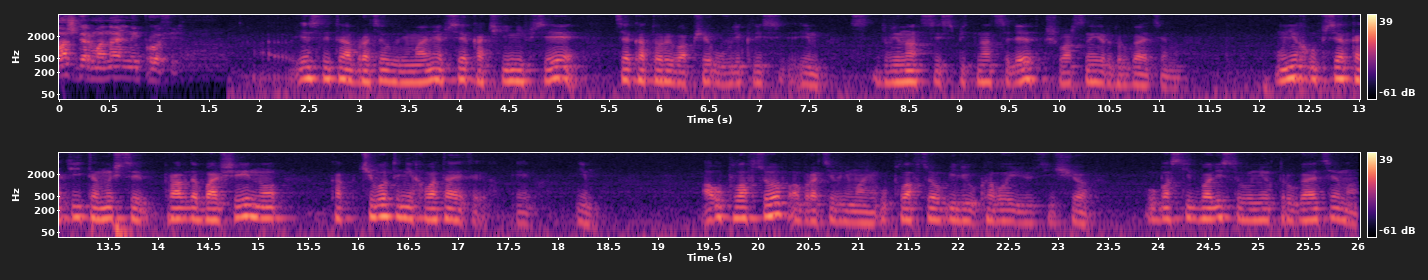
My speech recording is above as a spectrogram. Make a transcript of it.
ваш гормональный профиль. Если ты обратил внимание, все качки, не все, те, которые вообще увлеклись им с 12-15 лет, Шварценеггер другая тема. У них у всех какие-то мышцы, правда, большие, но как чего-то не хватает их, их, им. А у пловцов, обрати внимание, у пловцов или у кого еще, у баскетболистов у них другая тема.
